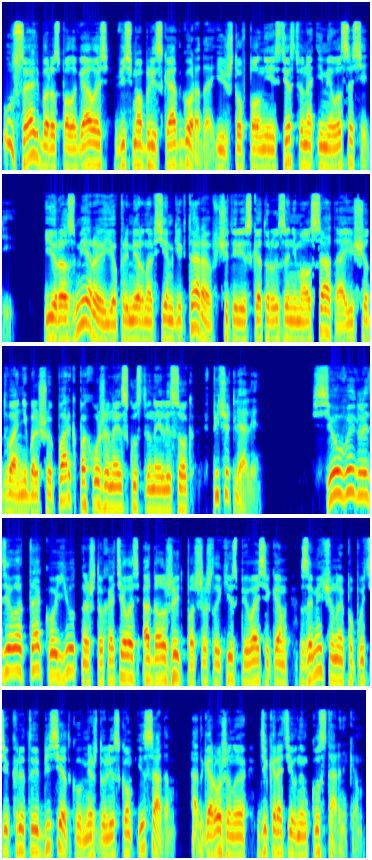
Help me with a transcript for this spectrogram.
Усадьба располагалась весьма близко от города и, что вполне естественно, имела соседей. И размеры ее примерно в 7 гектаров, четыре из которых занимал сад, а еще два небольшой парк, похожий на искусственный лесок, впечатляли. Все выглядело так уютно, что хотелось одолжить под шашлыки с пивасиком замеченную по пути крытую беседку между леском и садом, отгороженную декоративным кустарником.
